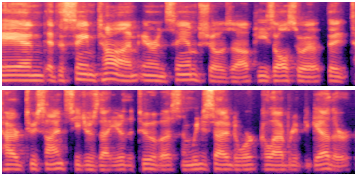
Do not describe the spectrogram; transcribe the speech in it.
And at the same time, Aaron Sams shows up. He's also, a, they hired two science teachers that year, the two of us, and we decided to work collaborative together.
